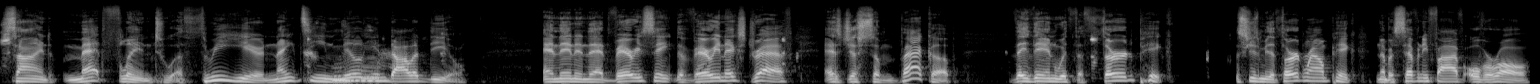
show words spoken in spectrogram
signed Matt Flynn to a three-year, nineteen million mm. dollar deal, and then in that very same, the very next draft, as just some backup, they then with the third pick, excuse me, the third round pick, number seventy-five overall,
